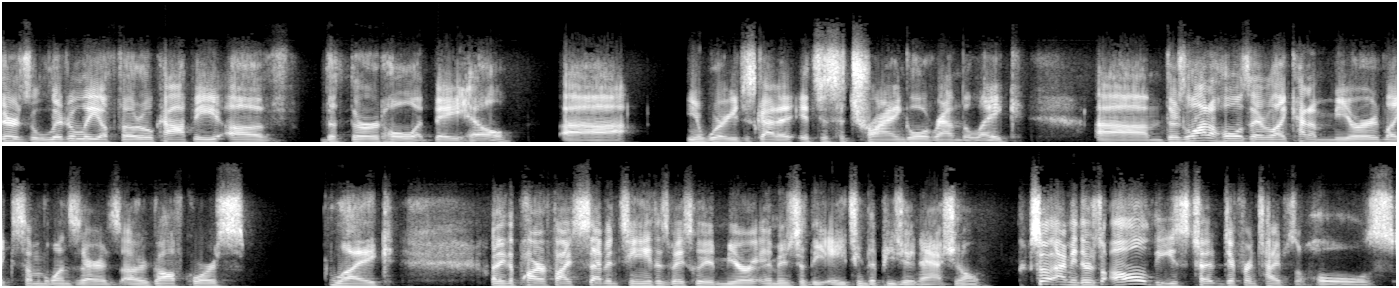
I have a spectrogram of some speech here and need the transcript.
there's literally a photocopy of the third hole at Bay Hill. Uh, you know, where you just gotta it's just a triangle around the lake. Um, there's a lot of holes that are like kind of mirrored, like some of the ones there at other golf course. Like I think the par five 17th is basically a mirror image of the 18th at PGA National. So I mean, there's all these ty- different types of holes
